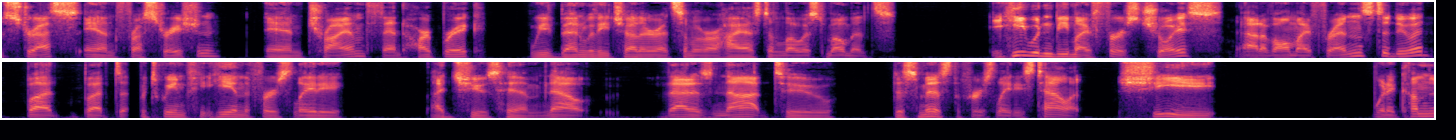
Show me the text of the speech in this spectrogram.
stress and frustration and triumph and heartbreak. We've been with each other at some of our highest and lowest moments. He wouldn't be my first choice out of all my friends to do it, but but uh, between he and the first lady, I'd choose him. Now, that is not to dismiss the first lady's talent. She when it comes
